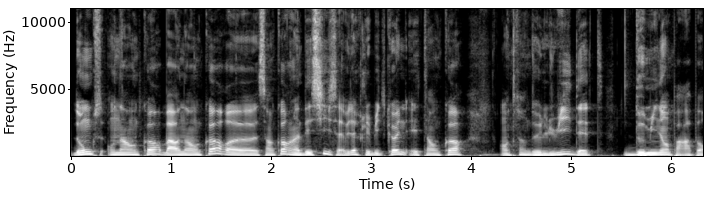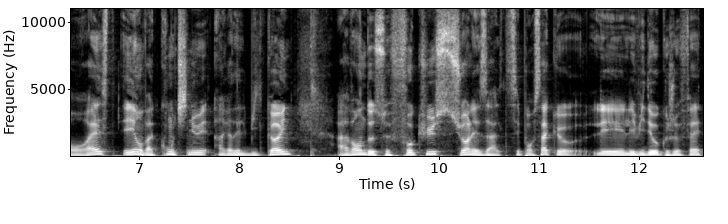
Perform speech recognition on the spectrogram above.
Donc on a encore, bah on a encore, euh, c'est encore indécis. Ça veut dire que le Bitcoin est encore en train de lui d'être dominant par rapport au reste, et on va continuer à regarder le Bitcoin avant de se focus sur les alts. C'est pour ça que les, vidéos que je fais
